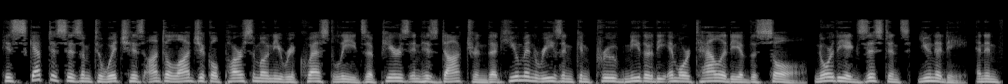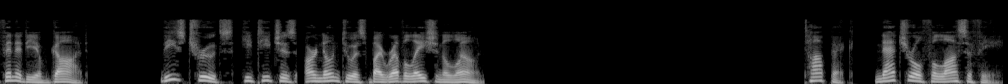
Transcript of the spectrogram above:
His skepticism to which his ontological parsimony request leads appears in his doctrine that human reason can prove neither the immortality of the soul, nor the existence, unity, and infinity of God. These truths, he teaches, are known to us by revelation alone. Natural philosophy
